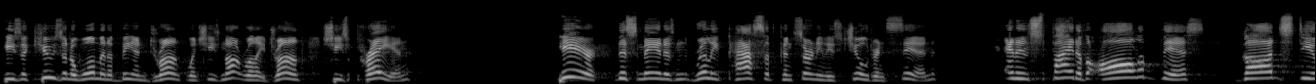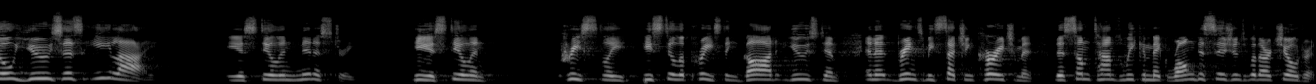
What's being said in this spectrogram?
He's accusing a woman of being drunk when she's not really drunk, she's praying. Here, this man is really passive concerning his children's sin. And in spite of all of this, God still uses Eli. He is still in ministry. He is still in priestly, he's still a priest, and God used him. And it brings me such encouragement that sometimes we can make wrong decisions with our children.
